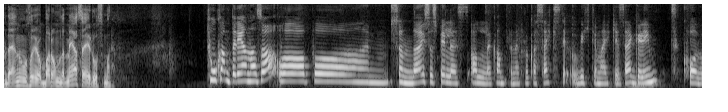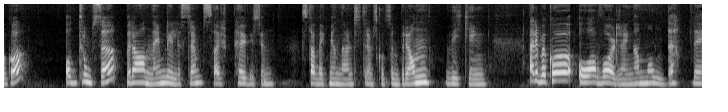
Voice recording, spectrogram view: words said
det er noen som jobber om det, men jeg sier Rosenborg. To kamper igjen, altså. Og på um, søndag så spilles alle kampene klokka seks. Det er jo viktig å merke seg. Glimt, KVK, Odd Tromsø, Ranheim, Lillestrøm, Sarp, Haugesund, Stabæk, Mjøndalen, Strømsgodset, Brann, Viking, RBK og Vålerenga, Molde. Det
